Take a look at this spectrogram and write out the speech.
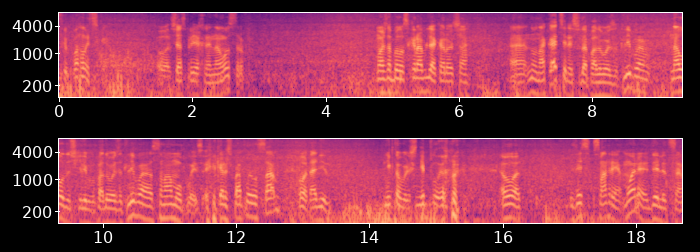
селфи-палочка. Вот, сейчас приехали на остров. Можно было с корабля, короче, э, ну, на катере сюда подвозят, либо на лодочке либо подвозят, либо самому плыть. Короче, поплыл сам, вот, один. Никто больше не плыл. Вот. Здесь, смотри, море делится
